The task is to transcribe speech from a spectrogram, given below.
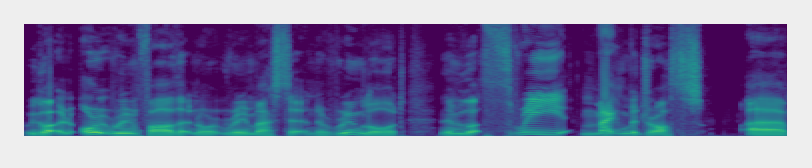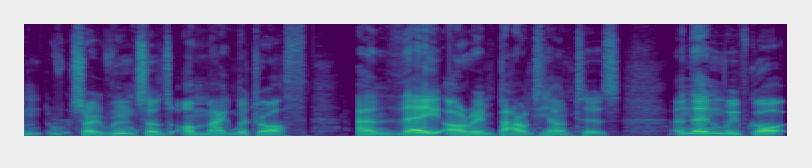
We've got an Auric Rune Father, an Auric Rune Master, and a Rune Lord, and then we've got three Magmadroths, um, sorry, Rune Sons on Magmadroth, and they are in Bounty Hunters. And then we've got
